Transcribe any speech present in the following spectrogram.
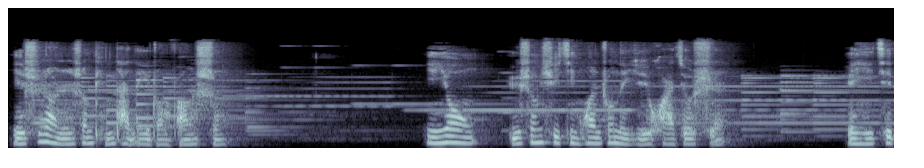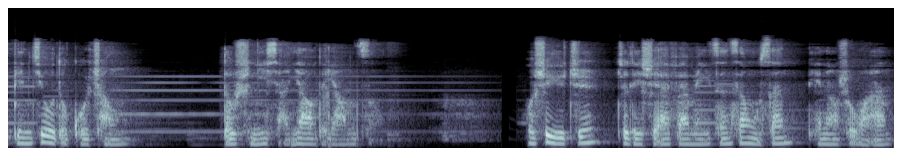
也是让人生平坦的一种方式。引用《余生续尽欢》中的一句话，就是“愿一切变旧的过程，都是你想要的样子。”我是雨之，这里是 FM 一三三五三，天亮说晚安，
